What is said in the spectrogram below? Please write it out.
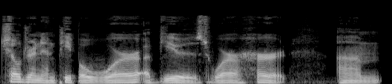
children and people were abused, were hurt, um,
